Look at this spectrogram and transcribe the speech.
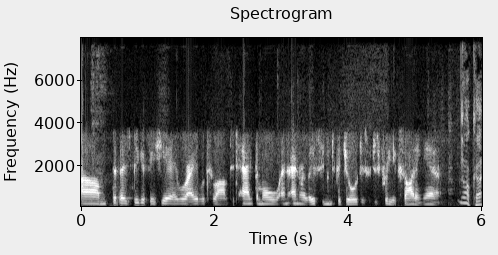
Um, but those bigger fish, yeah, we're able to um, to tag them all and, and release them into the Georges, which is pretty exciting. Yeah. Okay.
